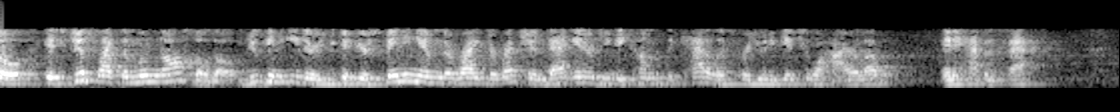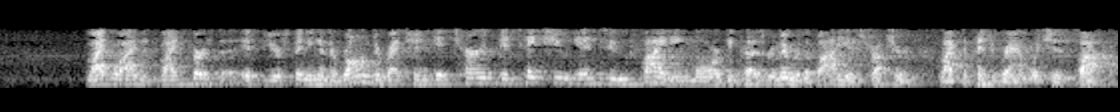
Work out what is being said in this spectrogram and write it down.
So it's just like the moon also though. You can either, if you're spinning in the right direction, that energy becomes the catalyst for you to get to a higher level. And it happens fast. Likewise, it's vice versa. If you're spinning in the wrong direction, it turns, it takes you into fighting more because remember, the body is structured like the pentagram, which is five.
